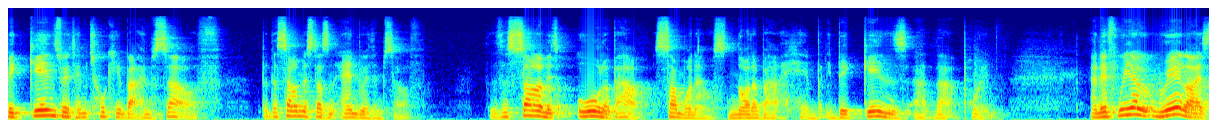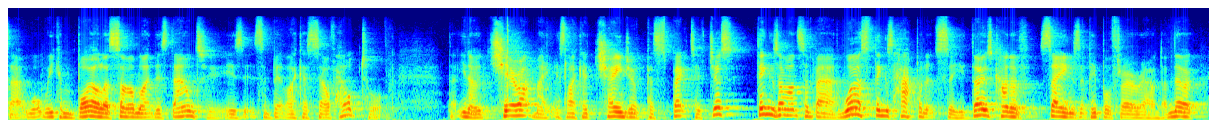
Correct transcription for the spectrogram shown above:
begins with him talking about himself, but the psalmist doesn't end with himself. The psalm is all about someone else, not about him, but it begins at that point. And if we don't realize that, what we can boil a psalm like this down to is it's a bit like a self help talk that, you know, cheer up, mate. It's like a change of perspective. Just things aren't so bad. Worst things happen at sea. Those kind of sayings that people throw around. I'm never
